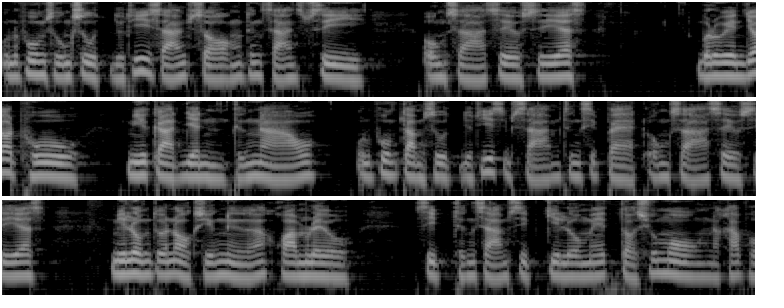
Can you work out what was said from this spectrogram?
อุณหภูมิสูงสุดอยู่ที่ 32-34 องศาเซลเซียส บริเวณยอดภู มีอากาศเย็นถึงหนาว อุณหภูมิต่ำสุดอยู่ที่ 13-18 องศาเซลเซียส มีลมตะวันออกเฉียงเหนือความเร็ว 10-30 กิโลเมตรต่อชั่วโมงนะครับผ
